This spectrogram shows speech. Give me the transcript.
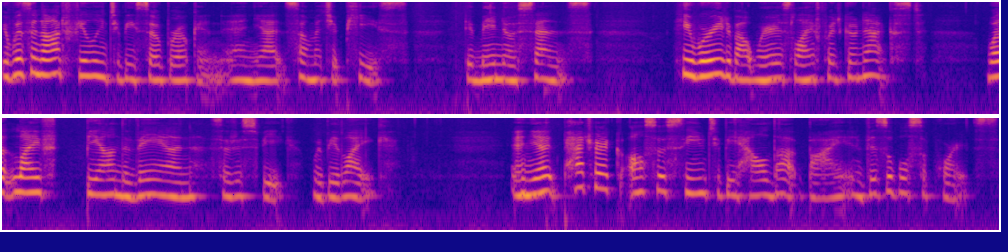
It was an odd feeling to be so broken and yet so much at peace. It made no sense. He worried about where his life would go next, what life beyond the van, so to speak, would be like. And yet, Patrick also seemed to be held up by invisible supports.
